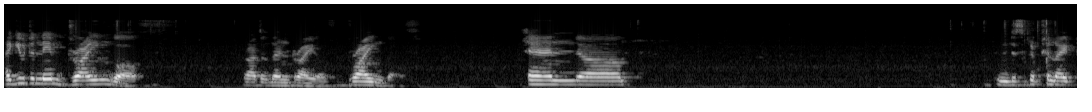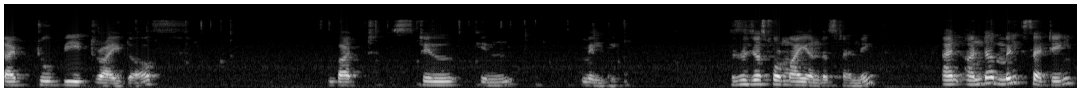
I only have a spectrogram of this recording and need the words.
I give it a name drying off rather than dry off, drying off. And uh, in description I type to be dried off but still in milking. This is just for my understanding. And under milk setting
